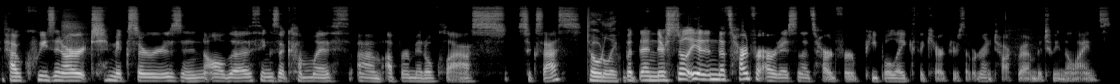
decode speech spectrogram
have Cuisinart mixers and all the things that come with um, upper middle class success. Totally. But then there's still, and that's hard for artists, and that's hard for people like the characters that we're going to talk about in between the lines.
